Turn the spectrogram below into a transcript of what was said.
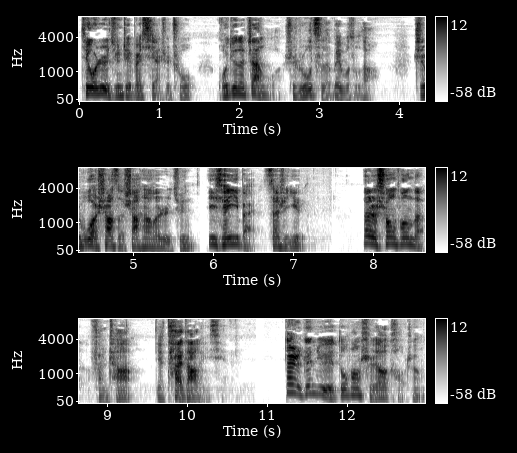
结果日军这边显示出国军的战果是如此的微不足道，只不过杀死杀伤了日军一千一百三十一人，但是双方的反差也太大了一些。但是根据多方史料的考证，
